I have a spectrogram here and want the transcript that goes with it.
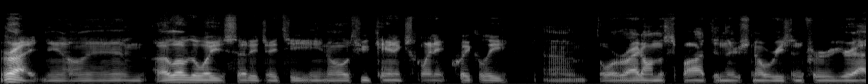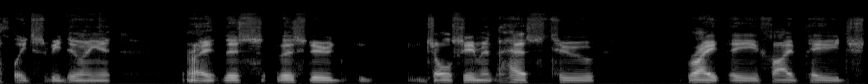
Right, you know, and I love the way you said it, JT. You know, if you can't explain it quickly um, or right on the spot, then there's no reason for your athletes to be doing it. Right, this this dude Joel Seedman has to write a five page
